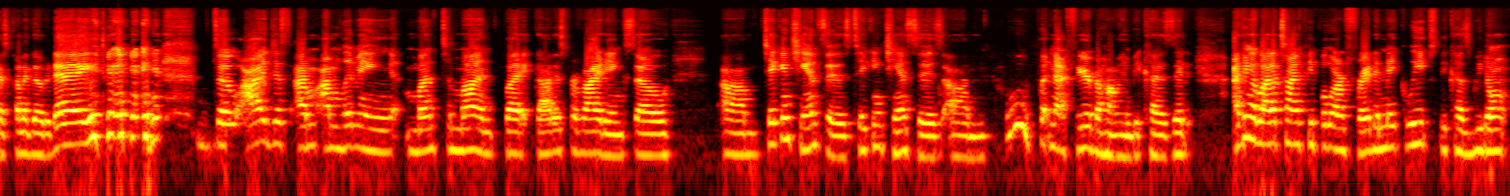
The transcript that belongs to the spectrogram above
it's gonna go today. so I just I'm I'm living month to month, but God is providing. So um, taking chances, taking chances, um, ooh, putting that fear behind because it. I think a lot of times people are afraid to make leaps because we don't,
